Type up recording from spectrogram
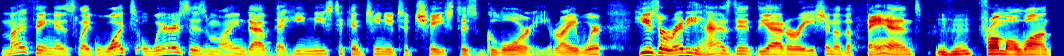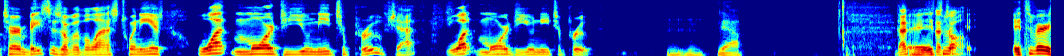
My thing is like what where is his mind at that he needs to continue to chase this glory right where he's already has the, the adoration of the fans Mm-hmm. from a long-term basis over the last 20 years what more do you need to prove jeff what more do you need to prove Mm-hmm. Yeah. that, it's that's all It's a very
